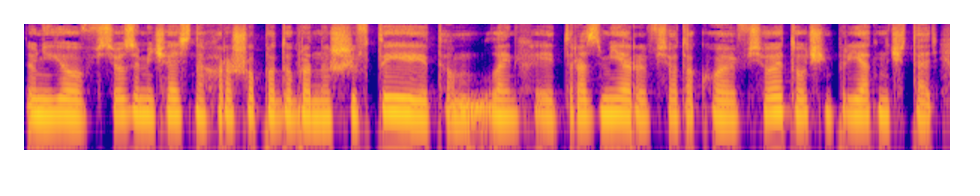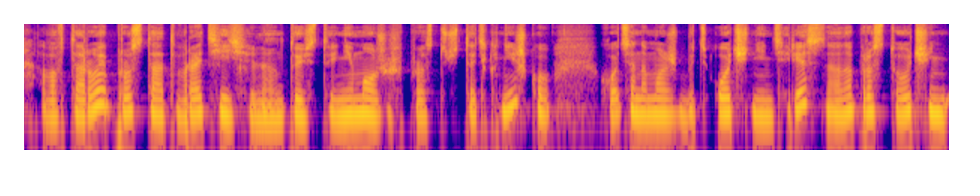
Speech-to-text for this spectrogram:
у нее все замечательно, хорошо подобраны шрифты, там, line-height, размеры, все такое, все это очень приятно читать. А во второй просто отвратительно, ну, то есть ты не можешь просто читать книжку, хоть она может быть очень интересна, она просто очень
